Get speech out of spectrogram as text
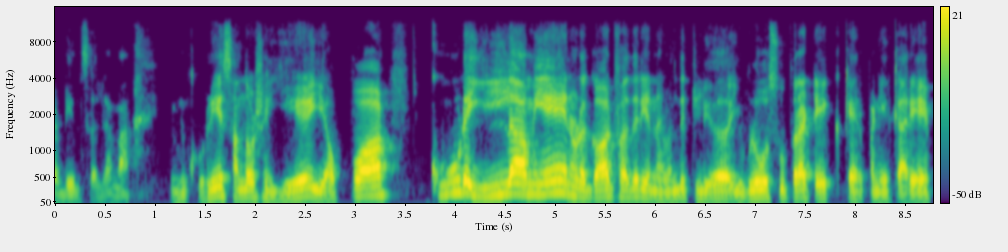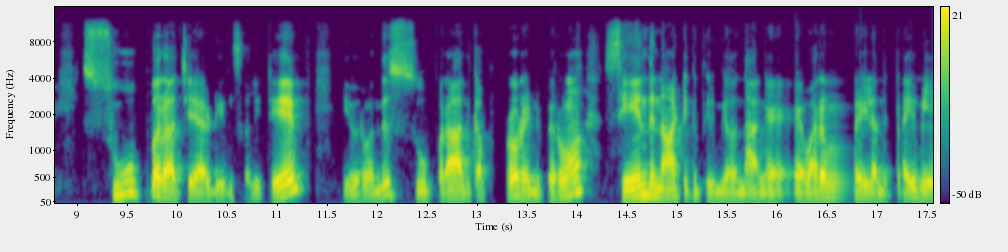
அப்படின்னு சொல்லலாம் இவனுக்கு ஒரே சந்தோஷம் ஏ அப்பா கூட இல்லாமையே என்னோட காட் ஃபாதர் என்னை வந்து கிளியர் இவ்வளோ சூப்பராக டேக் கேர் பண்ணியிருக்காரு சூப்பர் ஆச்சே அப்படின்னு சொல்லிட்டு இவர் வந்து சூப்பராக அதுக்கப்புறம் ரெண்டு பேரும் சேர்ந்து நாட்டுக்கு திரும்பி வந்தாங்க. வர வழியில் அந்த ட்ரைபல்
